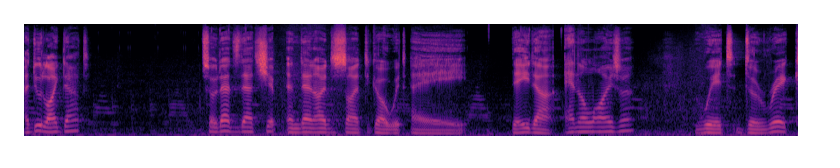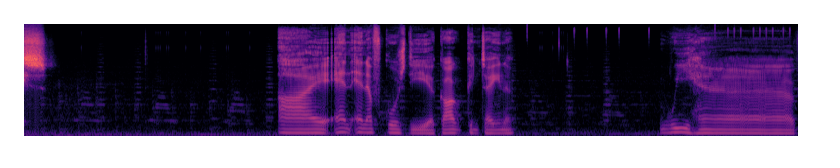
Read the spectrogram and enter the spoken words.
I do like that. So that's that ship, and then I decide to go with a data analyzer with the rigs. I and and of course the uh, cargo container. We have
